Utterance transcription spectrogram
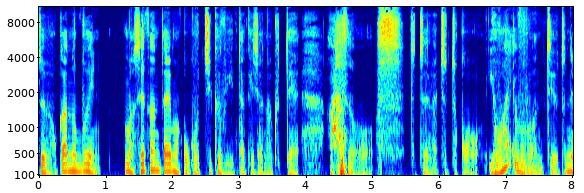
例えば他の部位、まあ、性感帯はここ乳首だけじゃなくて、あの、例えばちょっとこう、弱い部分っていうとね、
